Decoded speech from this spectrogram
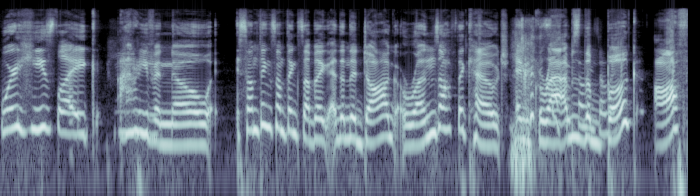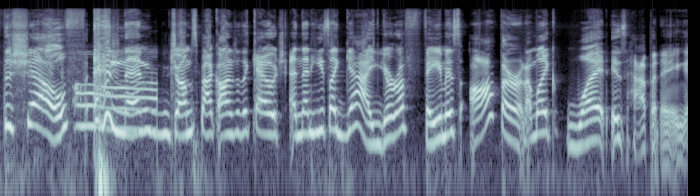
where he's like, I don't even know. Something, something, something, and then the dog runs off the couch and grabs the book off the shelf and then jumps back onto the couch. And then he's like, Yeah, you're a famous author. And I'm like, What is happening?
